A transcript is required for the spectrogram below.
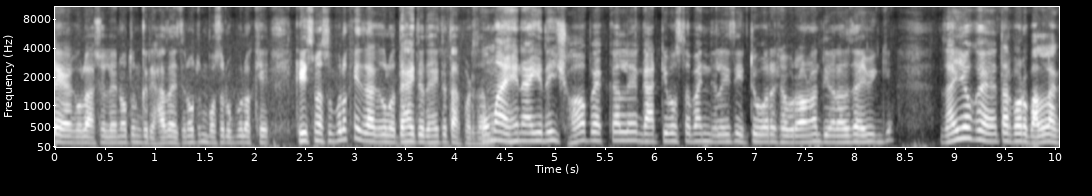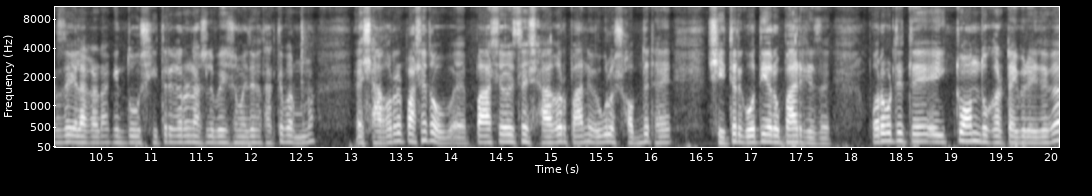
জায়গাগুলো আসলে নতুন করে হাজাইছে নতুন বছর উপলক্ষে ক্রিসমাস উপলক্ষে জায়গাগুলো দেখাইতে দেখাইতে তারপর যাব। ওমা, এখানে আইয়ে দেই সব এককালে গাটি বস্তা বানিয়ে দিলাইছে একটু পরে সব রওনা দিয়ে যাইবে গিয়ে। যাই হোক তারপর ভালো লাগছে এলাকাটা, কিন্তু শীতের কারণে আসলে বেশি সময় জায়গায় থাকতে পারব না। সাগরের পাশে তো পাশে হয়েছে সাগর, পানি, ওইগুলো শব্দে ঠায় শীতের গতি আরও বাড়িয়েছে পরবর্তীতে একটু অন্ধকার টাইপের এই জায়গা,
